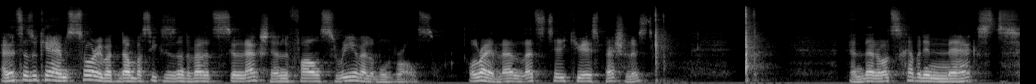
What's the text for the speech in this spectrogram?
And it says, okay, I'm sorry, but number six is not a valid selection. I only found three available roles. All right, then let's take QA specialist. And then what's happening next?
